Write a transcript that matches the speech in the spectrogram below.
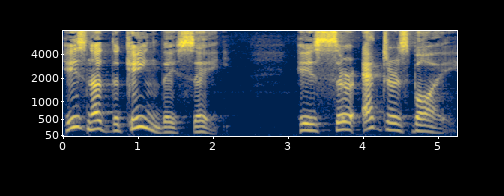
He's not the king, they say. He's Sir Ector's boy.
